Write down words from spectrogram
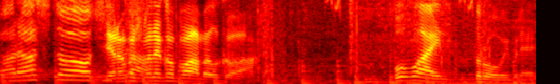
Барасто, велику помилку. Бувай здоровий, блядь.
